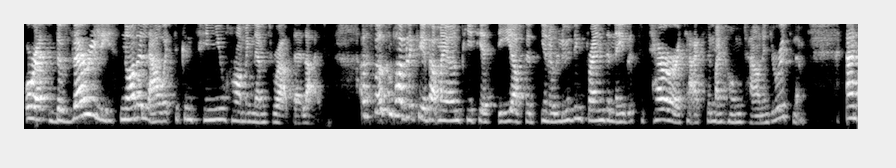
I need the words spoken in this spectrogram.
or at the very least not allow it to continue harming them throughout their lives. I've spoken publicly about my own PTSD after, you know, losing friends and neighbors to terror attacks in my hometown in Jerusalem. And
